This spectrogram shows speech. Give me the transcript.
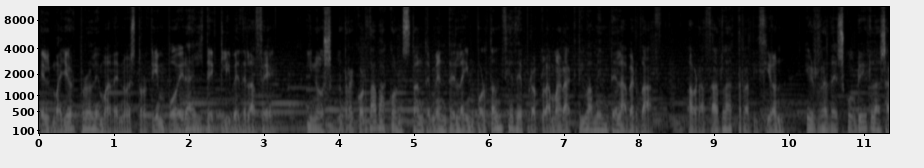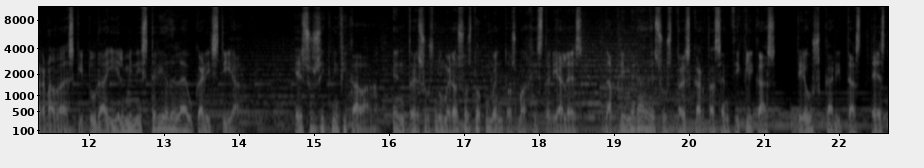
el mayor problema de nuestro tiempo era el declive de la fe, y nos recordaba constantemente la importancia de proclamar activamente la verdad, abrazar la tradición y redescubrir la Sagrada Escritura y el ministerio de la Eucaristía, eso significaba, entre sus numerosos documentos magisteriales, la primera de sus tres cartas encíclicas, Deus Caritas Est,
